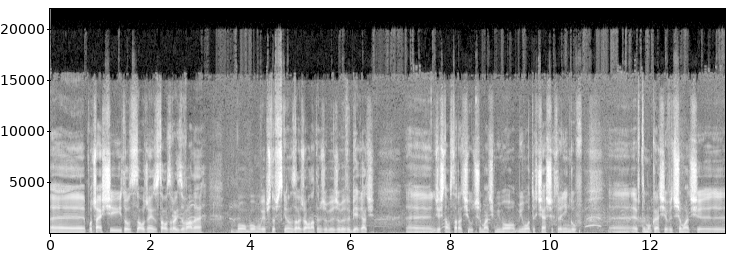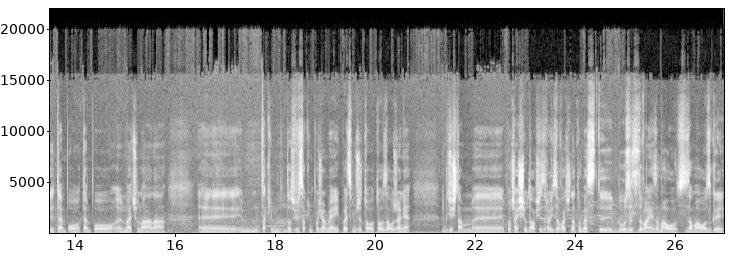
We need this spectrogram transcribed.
E, Po części to założenie zostało zrealizowane, bo, bo mówię, przede wszystkim nam zależało na tym, żeby, żeby wybiegać, e, gdzieś tam starać się utrzymać mimo, mimo tych cięższych treningów e, w tym okresie, wytrzymać tempo, tempo meczu na, na takim dość wysokim poziomie i powiedzmy, że to, to założenie gdzieś tam po części udało się zrealizować, natomiast było zdecydowanie za mało, za mało z gry,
